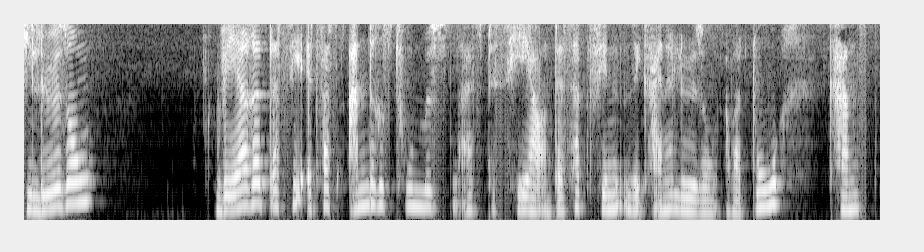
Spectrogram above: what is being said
die Lösung wäre, dass sie etwas anderes tun müssten als bisher und deshalb finden sie keine Lösung. Aber du kannst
